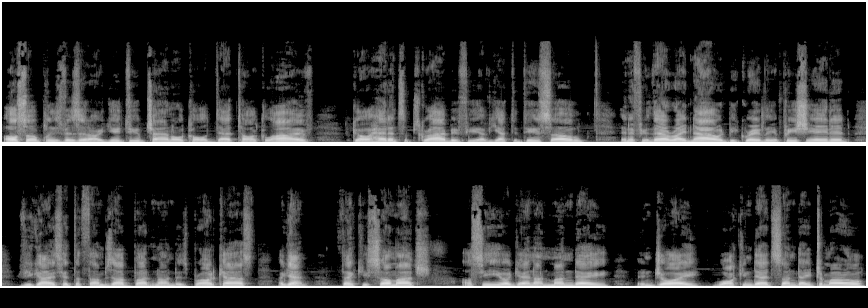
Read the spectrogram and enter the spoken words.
Also, please visit our YouTube channel called Dead Talk Live. Go ahead and subscribe if you have yet to do so. And if you're there right now, it'd be greatly appreciated if you guys hit the thumbs up button on this broadcast. Again, thank you so much. I'll see you again on Monday. Enjoy Walking Dead Sunday tomorrow.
